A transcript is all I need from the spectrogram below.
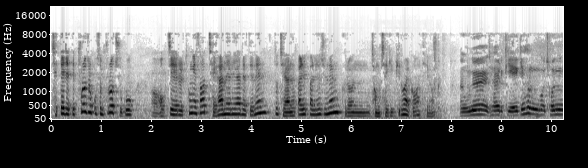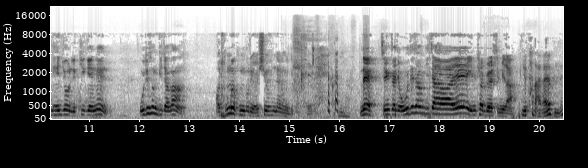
제때제때 풀어줄 곳은 풀어주고 어, 억제를 통해서 제한을 해야 될 때는 또 제한을 빨리빨리 해주는 그런 정책이 필요할 것 같아요. 아, 오늘 제가 이렇게 얘기한 거 저는 개인적으로 느끼기에는 오대성 기자가 아, 정말 공부를 열심히 한다는 걸 느꼈어요. 네, 지금까지 오대성 기자의 인터뷰였습니다. 이거 다 나가요, 근데?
